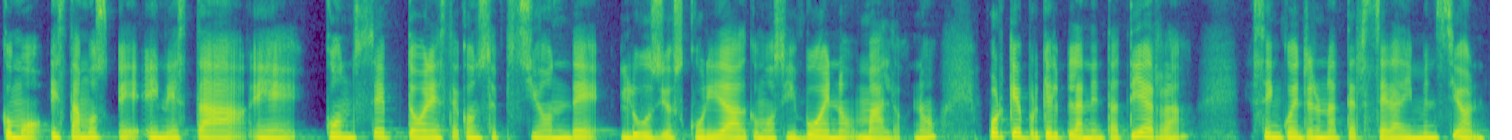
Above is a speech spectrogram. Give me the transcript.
como estamos eh, en esta eh, concepto, en esta concepción de luz y oscuridad, como si bueno, malo, ¿no? ¿Por qué? Porque el planeta Tierra se encuentra en una tercera dimensión.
